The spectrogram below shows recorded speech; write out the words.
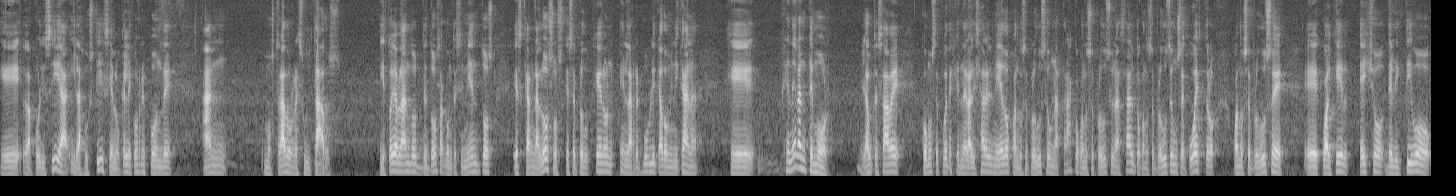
que la policía y la justicia en lo que le corresponde han mostrado resultados. Y estoy hablando de dos acontecimientos escandalosos que se produjeron en la República Dominicana que generan temor. Ya usted sabe cómo se puede generalizar el miedo cuando se produce un atraco, cuando se produce un asalto, cuando se produce un secuestro, cuando se produce eh, cualquier hecho delictivo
